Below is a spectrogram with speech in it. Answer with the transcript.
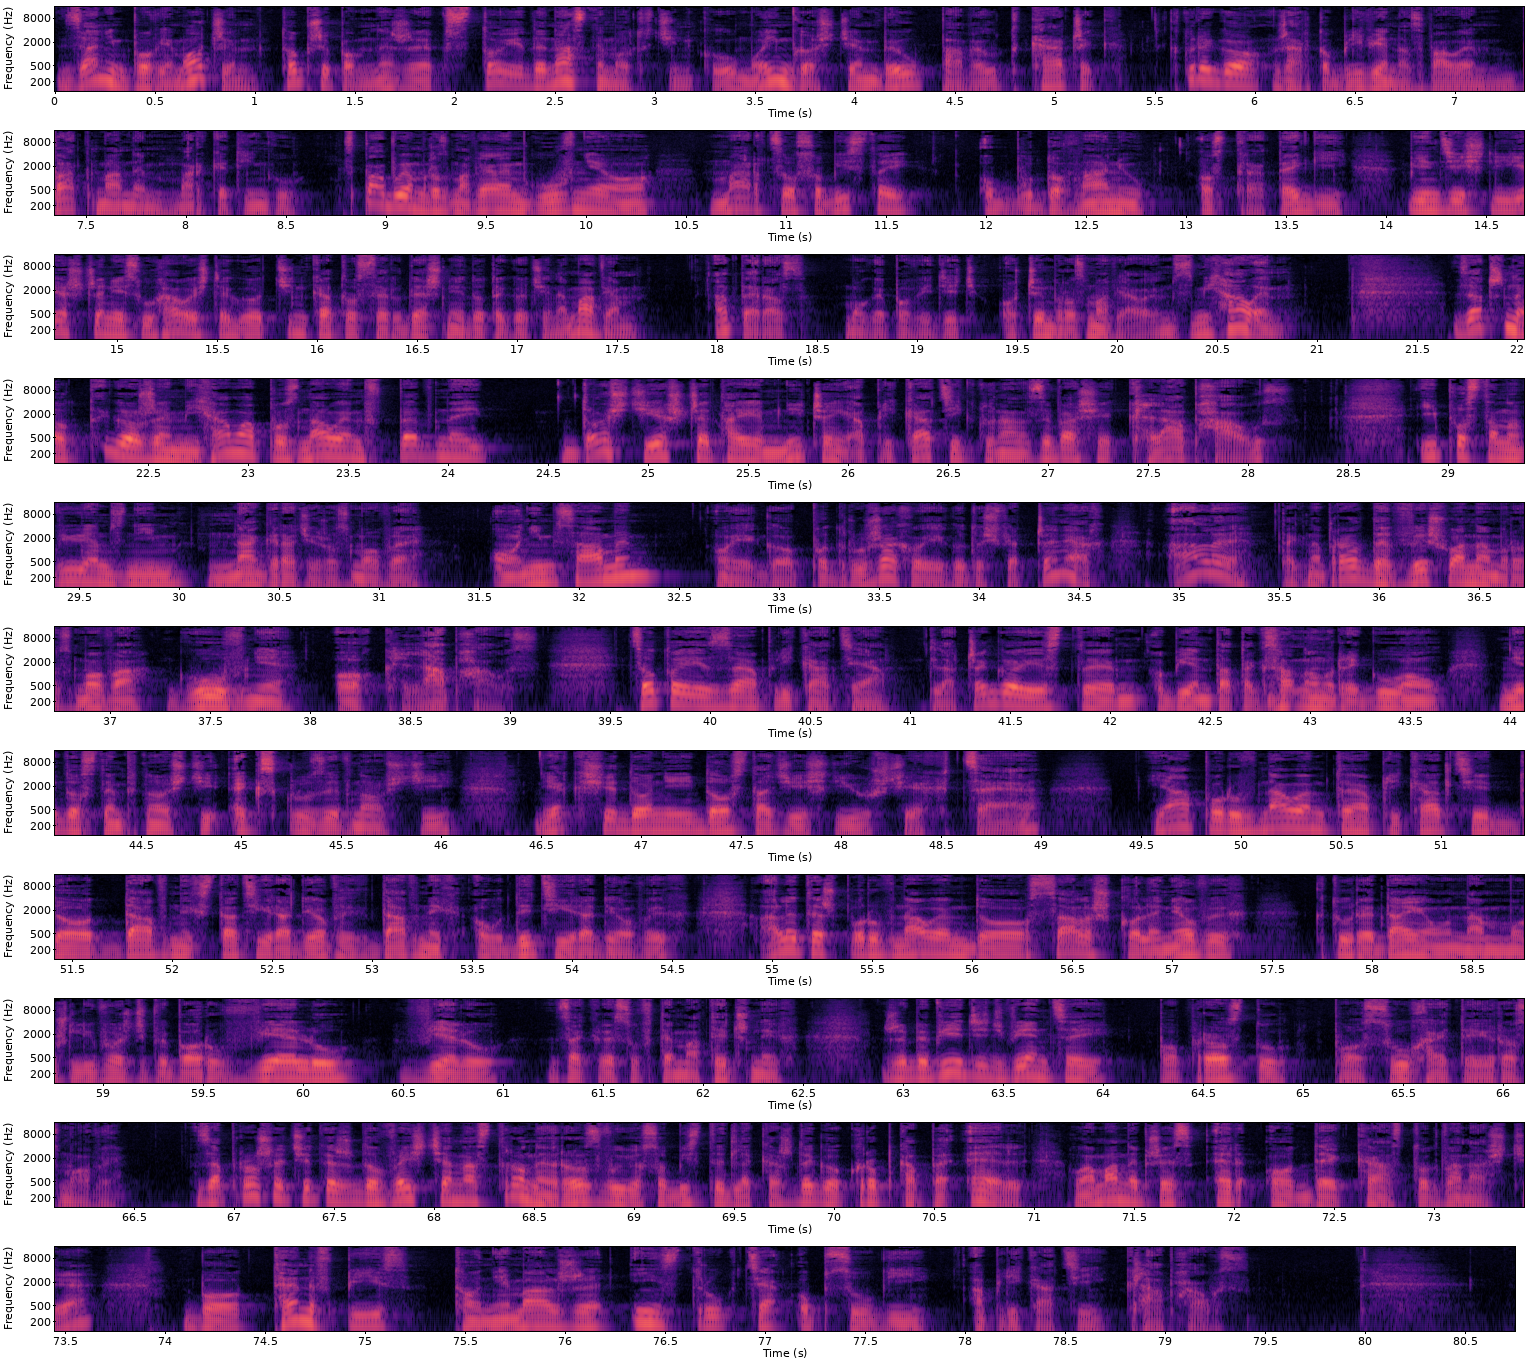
Zanim powiem o czym, to przypomnę, że w 111 odcinku moim gościem był Paweł Tkaczyk, którego żartobliwie nazwałem Batmanem marketingu. Z Pawłem rozmawiałem głównie o marce osobistej, o budowaniu, o strategii, więc jeśli jeszcze nie słuchałeś tego odcinka, to serdecznie do tego Cię namawiam. A teraz mogę powiedzieć, o czym rozmawiałem z Michałem. Zacznę od tego, że Michała poznałem w pewnej dość jeszcze tajemniczej aplikacji, która nazywa się Clubhouse i postanowiłem z nim nagrać rozmowę o nim samym o jego podróżach, o jego doświadczeniach, ale tak naprawdę wyszła nam rozmowa głównie o Clubhouse. Co to jest za aplikacja? Dlaczego jest objęta tak zwaną regułą niedostępności, ekskluzywności? Jak się do niej dostać, jeśli już się chce? Ja porównałem te aplikacje do dawnych stacji radiowych, dawnych audycji radiowych, ale też porównałem do sal szkoleniowych, które dają nam możliwość wyboru wielu, wielu zakresów tematycznych. Żeby wiedzieć więcej, po prostu posłuchaj tej rozmowy. Zaproszę Cię też do wejścia na stronę rozwój osobisty dla każdego.pl łamane przez RODK 112, bo ten wpis to niemalże instrukcja obsługi aplikacji Clubhouse.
